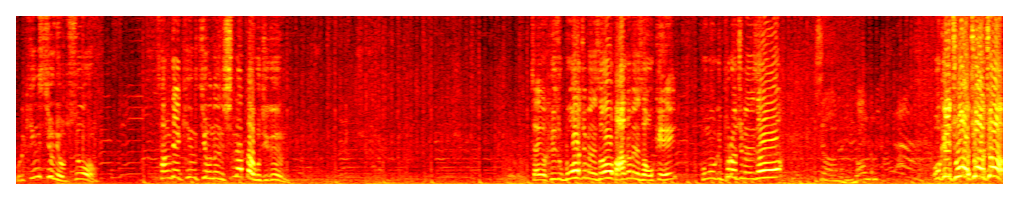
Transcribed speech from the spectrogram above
우리 킹스티온이 없어. 상대 킹스티온은 신났다고 지금. 자 이거 계속 모아주면서 막으면서 오케이 공격이 풀어주면서. 오케이 좋아 좋아 좋아!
